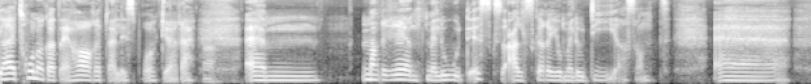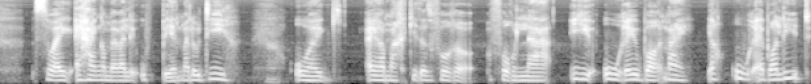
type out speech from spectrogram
Ja, jeg tror nok at jeg har et veldig språkøre. Ja. Um, men rent melodisk så elsker jeg jo melodier, sant. Eh, så jeg, jeg, henger meg veldig opp i en melodi. Ja. Og jeg har merket at for, for å lære Ord er jo bare Nei, ja, ord er bare lyd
